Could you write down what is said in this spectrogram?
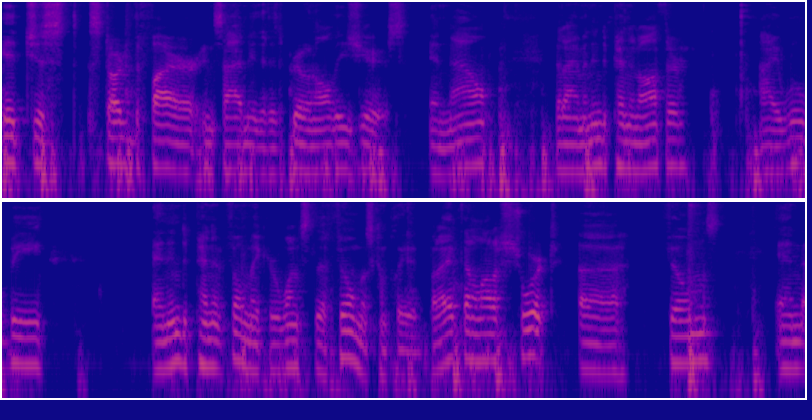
it just started the fire inside me that has grown all these years. And now that I'm an independent author, I will be an independent filmmaker once the film is completed. But I have done a lot of short uh, films and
